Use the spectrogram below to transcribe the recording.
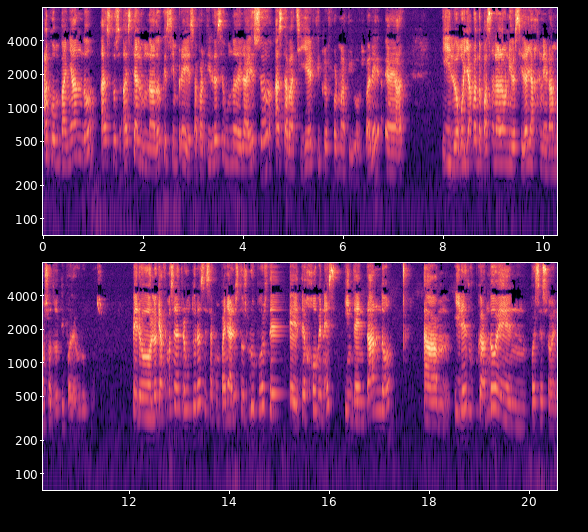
acompañando a, estos, a este alumnado que siempre es a partir de segundo de la ESO hasta bachiller, ciclos formativos, ¿vale? Eh, y luego ya cuando pasan a la universidad ya generamos otro tipo de grupos. Pero lo que hacemos en Entre Culturas es acompañar estos grupos de, de jóvenes intentando ir educando en, pues eso, en,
